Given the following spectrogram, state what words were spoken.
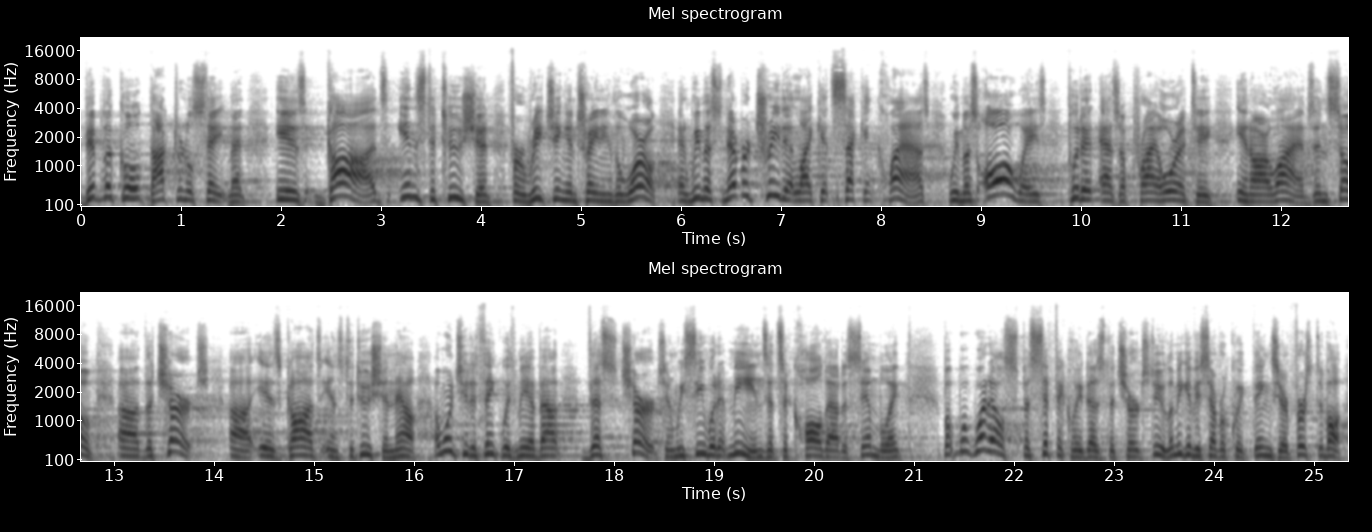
biblical doctrinal statement, is God's institution for reaching and training the world. And we must never treat it like it's second class. We must always put it as a priority in our lives. And so uh, the church uh, is God's institution. Now, I want you to think with me about this church, and we see what it means. It's a called out assembly. But what else specifically does the church do? Let me give you several quick things here. First of all,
